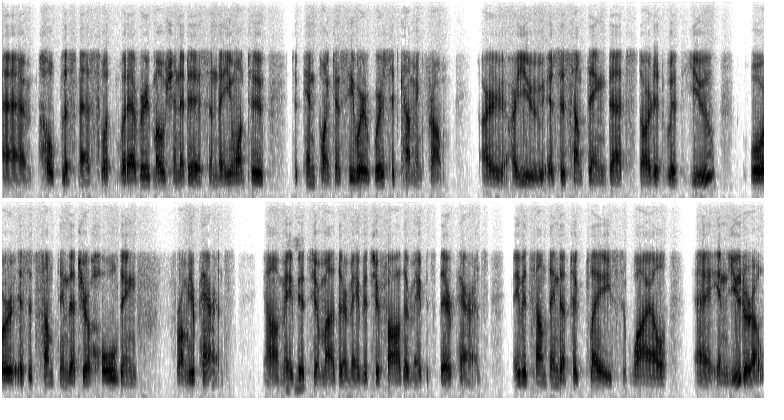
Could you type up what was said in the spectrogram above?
um, hopelessness? What whatever emotion it is, and then you want to to pinpoint and see where where is it coming from. Are are you? Is this something that started with you, or is it something that you're holding from your parents? You know, maybe mm-hmm. it's your mother, maybe it's your father, maybe it's their parents, maybe it's something that took place while uh, in utero.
